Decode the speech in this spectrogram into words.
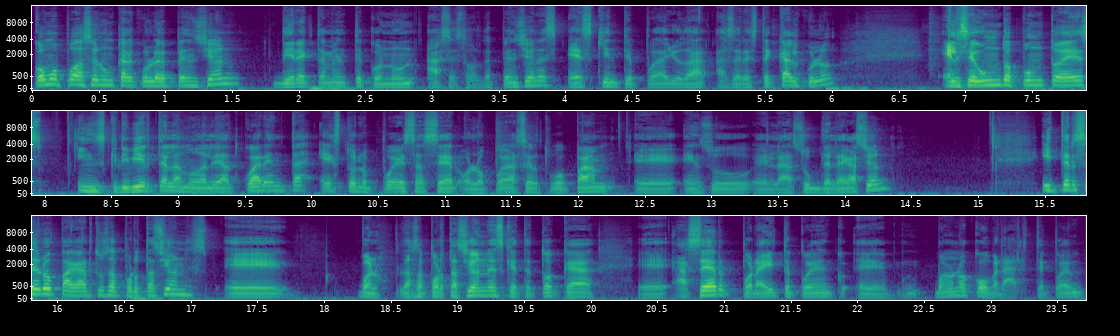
¿Cómo puedo hacer un cálculo de pensión? Directamente con un asesor de pensiones. Es quien te puede ayudar a hacer este cálculo. El segundo punto es inscribirte a la modalidad 40. Esto lo puedes hacer o lo puede hacer tu papá eh, en, su, en la subdelegación. Y tercero, pagar tus aportaciones. Eh, bueno, las aportaciones que te toca eh, hacer, por ahí te pueden, bueno, no cobrar, te pueden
